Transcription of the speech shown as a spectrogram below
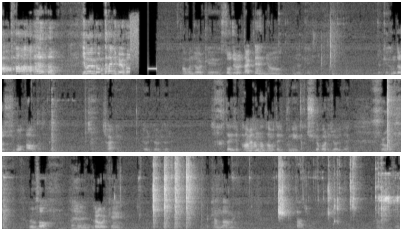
아파. 여기 병따기예요. 아, 먼저 이렇게 소주를 딸 때는요, 먼저 이렇게, 이렇게 흔들어 주시고, 아, 맞다. 자, 이렇게, 헤어리, 헤어리, 헤어리. 자, 딱 이제 밤에 한강 가면 딱 이제 분위기 딱 죽여버리죠, 이제. 그러고, 왜 웃어? 그러고 이렇게, 이렇게 한 다음에, 이렇게 따죠. 그러면 이제,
